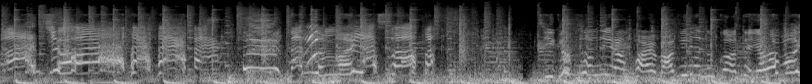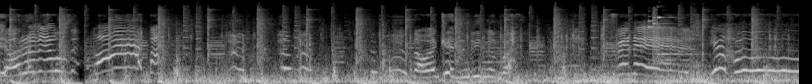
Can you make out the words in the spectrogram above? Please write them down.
아 좋아. 나 눈물 났어. 지금 손이랑 발 마비되는 것 같아. 여러분 여름에 오세요 나왜 이렇게 느리는 거야? 피니쉬 야호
